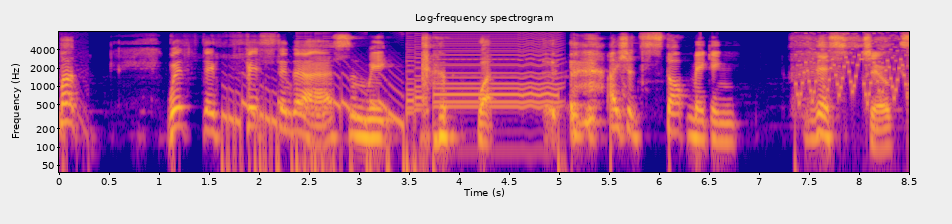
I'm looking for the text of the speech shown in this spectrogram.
But with the fist in the ass, and we what? I should stop making fist jokes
